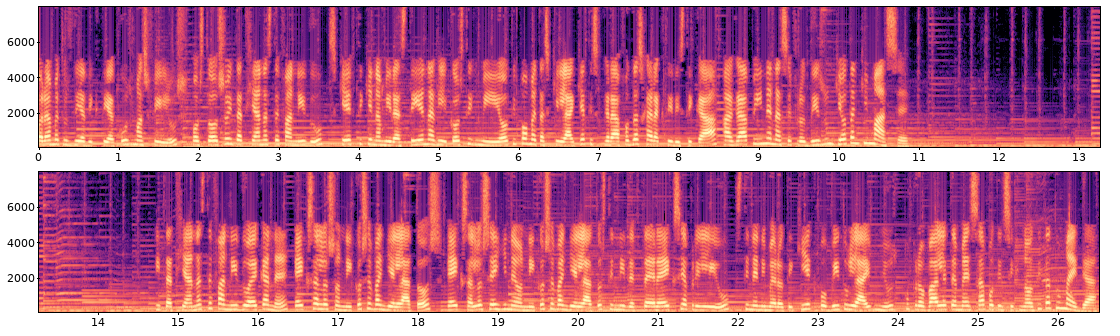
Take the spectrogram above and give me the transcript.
ώρα με τους διαδικτυακούς μας φίλους. Ωστόσο, η Τατιάνα Στεφανίδου σκέφτηκε να μοιραστεί ένα γλυκό στιγμιότυπο με τα σκυλάκια της, γράφοντας χαρακτηριστικά: Αγάπη είναι να σε φροντίζουν και όταν κοιμάσαι. Η Τατιάνα Στεφανίδου έκανε, έξαλλος ο Νίκος Ευαγγελάτος, έξαλλος έγινε ο Νίκος Ευαγγελάτος την η Δευτέρα 6 Απριλίου, στην ενημερωτική εκπομπή του Live News που προβάλλεται μέσα από την συχνότητα του Μέγκα.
